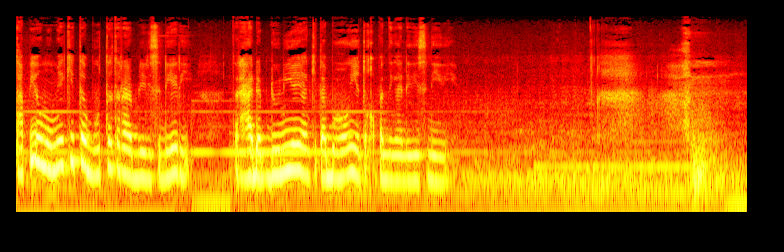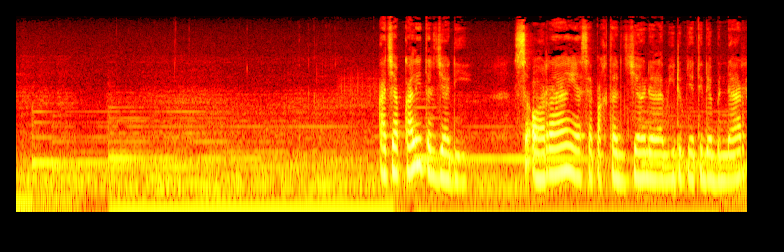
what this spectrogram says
Tapi umumnya kita buta terhadap diri sendiri, terhadap dunia yang kita bohongi untuk kepentingan diri sendiri. Acap kali terjadi, seorang yang sepak terjang dalam hidupnya tidak benar,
